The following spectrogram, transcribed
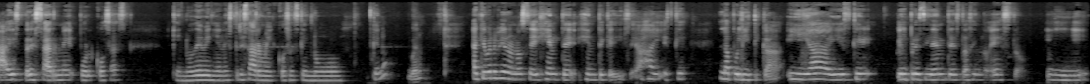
a estresarme por cosas que no deberían estresarme, cosas que no, que no, bueno. ¿A qué me refiero? No sé, gente, gente que dice, ay, es que la política y ay, es que el presidente está haciendo esto y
